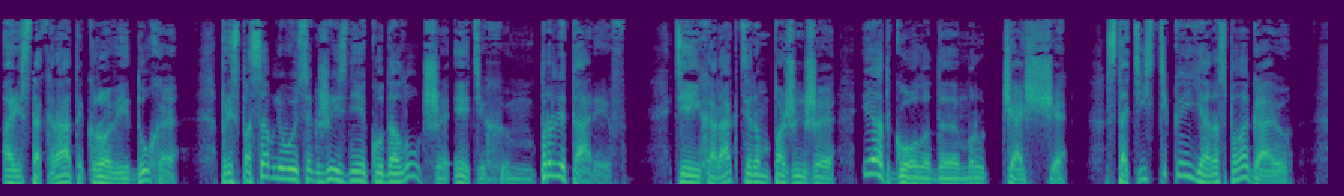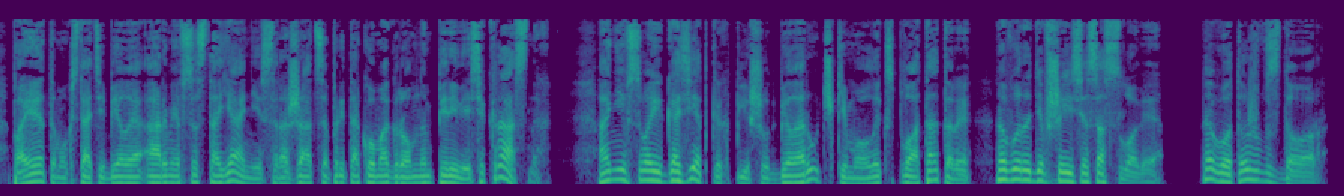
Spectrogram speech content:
аристократы крови и духа, приспосабливаются к жизни куда лучше этих м, пролетариев. Те и характером пожиже, и от голода мрут чаще. Статистикой я располагаю. Поэтому, кстати, Белая армия в состоянии сражаться при таком огромном перевесе красных. Они в своих газетках пишут белоручки, мол, эксплуататоры, выродившиеся сословия. Вот уж вздор.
